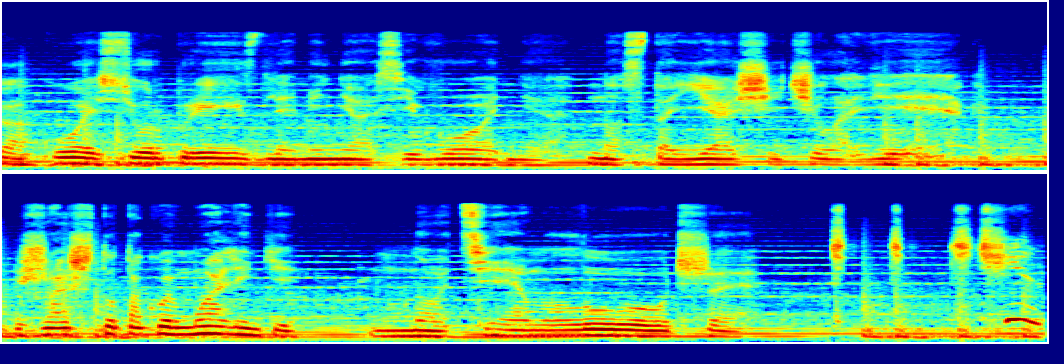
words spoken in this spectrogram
Какой сюрприз для меня сегодня. Настоящий человек. Жаль, что такой маленький, но тем лучше. Ч- Чем?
